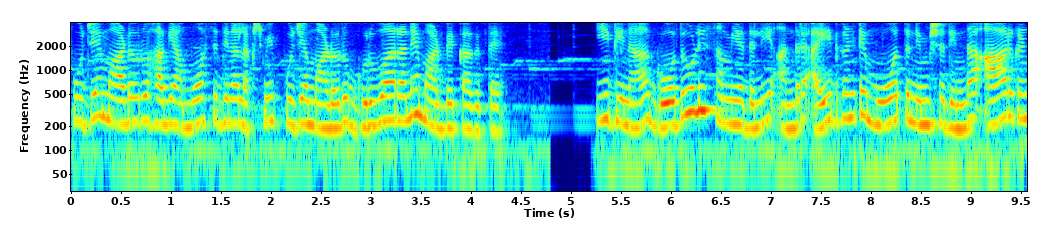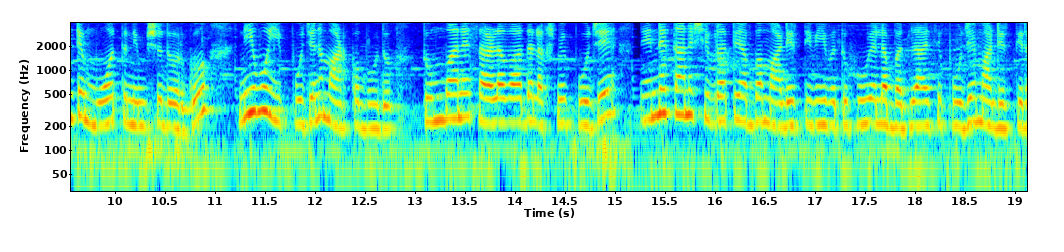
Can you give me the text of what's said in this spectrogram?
ಪೂಜೆ ಮಾಡೋರು ಹಾಗೆ ಅಮಾವಾಸ್ಯೆ ದಿನ ಲಕ್ಷ್ಮೀ ಪೂಜೆ ಮಾಡೋರು ಗುರುವಾರನೇ ಮಾಡಬೇಕಾಗುತ್ತೆ. ಈ ದಿನ ಗೋಧೂಳಿ ಸಮಯದಲ್ಲಿ ಅಂದರೆ ಐದು ಗಂಟೆ ಮೂವತ್ತು ನಿಮಿಷದಿಂದ ಆರು ಗಂಟೆ ಮೂವತ್ತು ನಿಮಿಷದವರೆಗೂ ನೀವು ಈ ಪೂಜೆನ ಮಾಡ್ಕೋಬಹುದು. ತುಂಬಾ ಸರಳವಾದ ಲಕ್ಷ್ಮಿ ಪೂಜೆ. ನಿನ್ನೆ ತಾನೇ ಶಿವರಾತ್ರಿ ಹಬ್ಬ ಮಾಡಿರ್ತೀವಿ. ಇವತ್ತು ಹೂವೆಲ್ಲ ಬದಲಾಯಿಸಿ ಪೂಜೆ ಮಾಡಿರ್ತೀರ?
